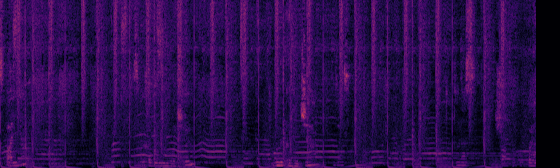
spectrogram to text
Спальня. З виходом на лоджію. Велика лоджія. Тут у нас купе.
